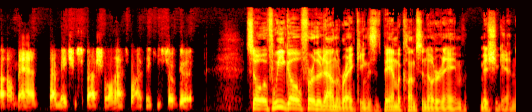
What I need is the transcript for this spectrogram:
oh man, that makes you special, and that's why I think he's so good. So if we go further down the rankings, it's Bama, Clemson, Notre Dame, Michigan,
